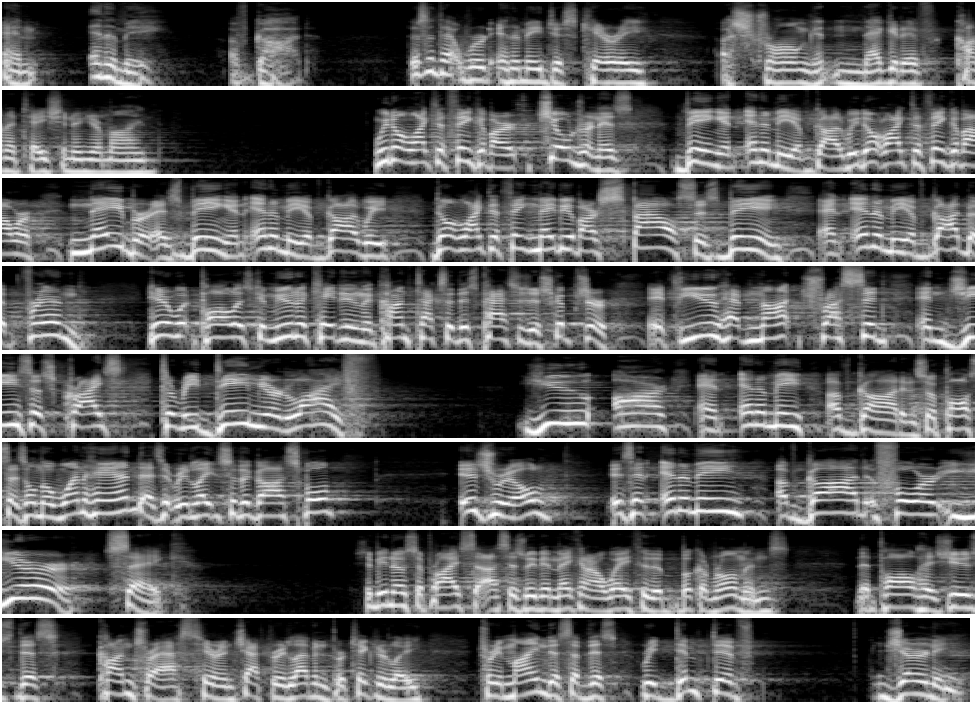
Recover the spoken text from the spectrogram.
an enemy of God. Doesn't that word enemy just carry a strong negative connotation in your mind? We don't like to think of our children as being an enemy of God. We don't like to think of our neighbor as being an enemy of God. We don't like to think maybe of our spouse as being an enemy of God. But, friend, Hear what Paul is communicating in the context of this passage of Scripture. If you have not trusted in Jesus Christ to redeem your life, you are an enemy of God. And so Paul says, on the one hand, as it relates to the gospel, Israel is an enemy of God for your sake. Should be no surprise to us as we've been making our way through the book of Romans that Paul has used this contrast here in chapter 11, particularly, to remind us of this redemptive journey.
